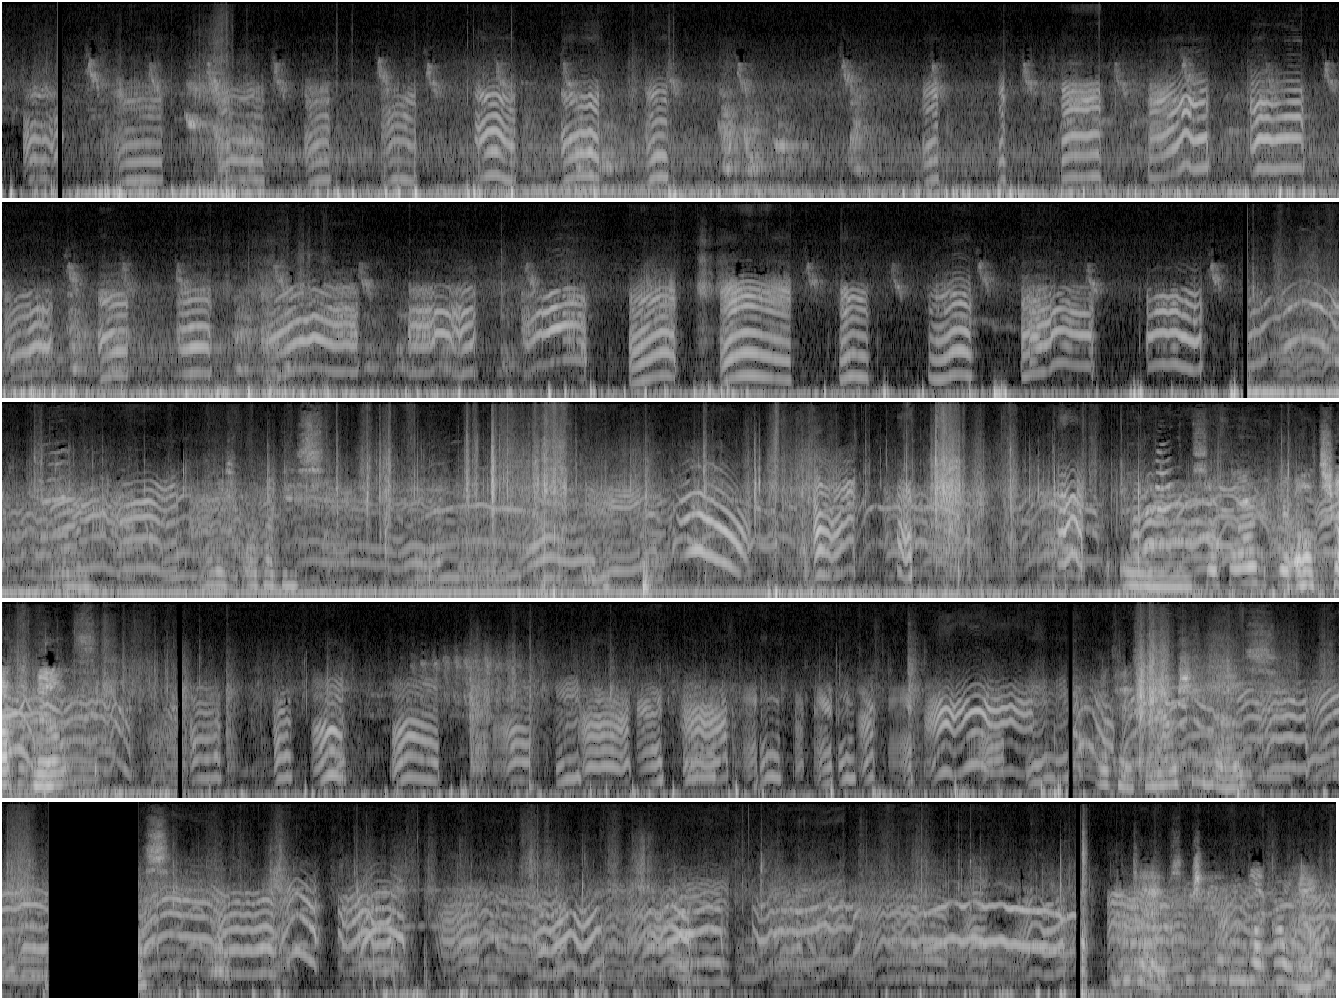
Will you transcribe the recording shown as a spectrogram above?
Now there's four puppies. And so far, they're all chocolate males. Okay, so now she has. Has one black girl now.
